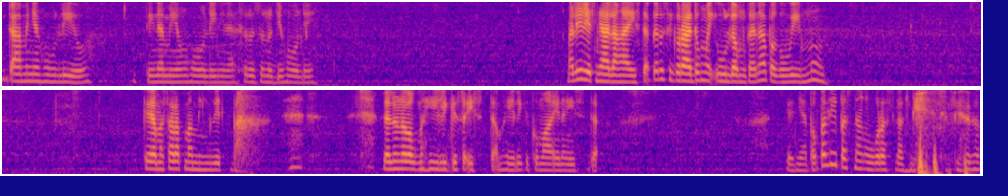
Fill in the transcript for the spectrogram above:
Dami niyang huli, oh. Tingnan mo yung huli nila, sunod-sunod yung huli. Malilit nga lang nga isda, pero siguradong may ulam ka na pag uwi mo. Kaya masarap mamingwit ba? Lalo na pag mahilig ka sa isda, mahilig ka kumain ng isda. Ganyan, pampalipas ng oras lang din. Pero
